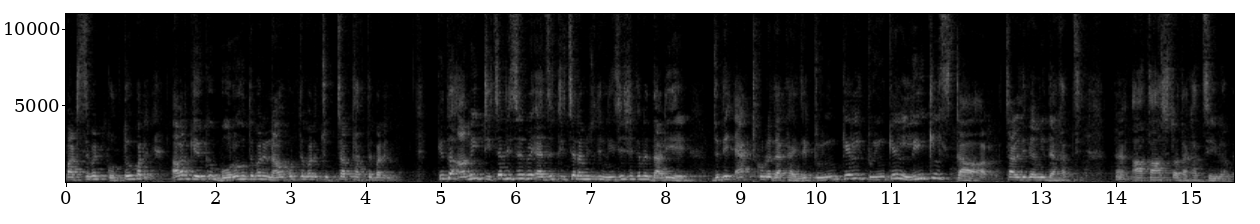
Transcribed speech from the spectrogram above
পার্টিসিপেট করতেও পারে, আবার কেউ কেউ বোরও হতে পারে, নাও করতে পারে, চুপচাপ থাকতে পারে। কিন্তু আমি টিচার হিসেবে অ্যাজ এ টিচার আমি যদি নিজে সেখানে দাঁড়িয়ে যদি অ্যাক্ট করে দেখাই যে টুইঙ্কেল টুইঙ্কেল লিটল স্টার চারিদিকে আমি দেখাচ্ছি হ্যাঁ আকাশটা দেখাচ্ছি এইভাবে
